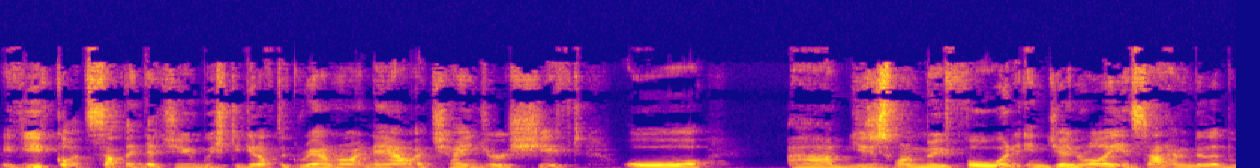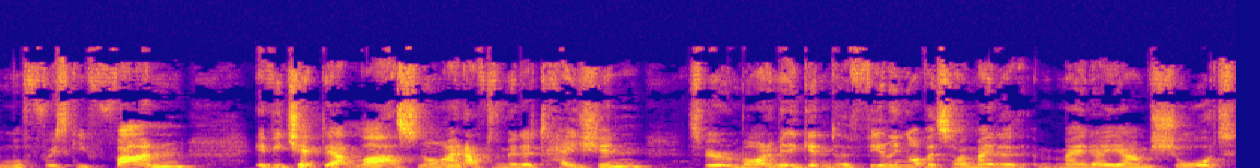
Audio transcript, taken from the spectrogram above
if you've got something that you wish to get off the ground right now, a change or a shift, or um, you just want to move forward in generally and start having a little bit more frisky fun. If you checked out last night after the meditation, Spirit reminded me to get into the feeling of it. So I made a made a um, short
